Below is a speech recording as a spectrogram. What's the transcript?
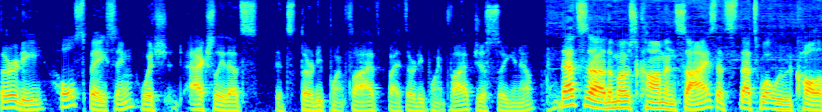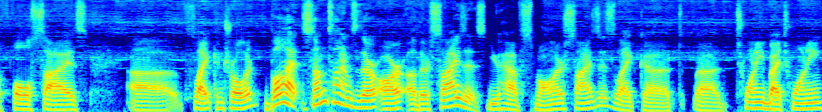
30 hole spacing, which actually that's it's 30.5 by 30.5, just so you know. That's uh, the most common size. That's that's what we would call a full size uh, flight controller. But sometimes there are other sizes. You have smaller sizes, like uh, uh 20 by 20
